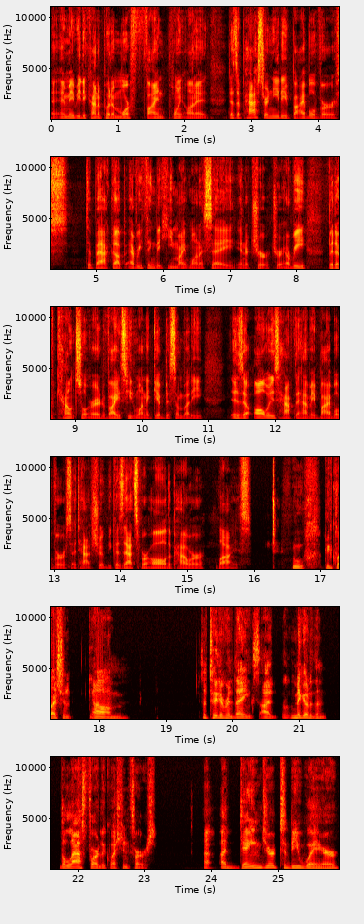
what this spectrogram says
And maybe to kind of put a more fine point on it, does a pastor need a Bible verse to back up everything that he might want to say in a church or every bit of counsel or advice he'd want to give to somebody? Is it always have to have a Bible verse attached to it because that's where all the power lies? Ooh, good question. Um, so two different things. I, let me go to the the last part of the question first. a danger to beware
